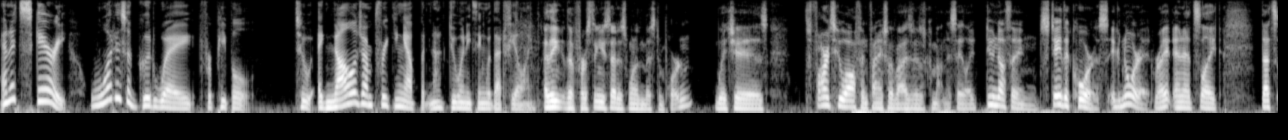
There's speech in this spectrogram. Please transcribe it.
and it's scary. What is a good way for people to acknowledge I'm freaking out, but not do anything with that feeling? I think the first thing you said is one of the most important, which is far too often financial advisors come out and they say like, "Do nothing, stay the course, ignore it," right? And it's like, that's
